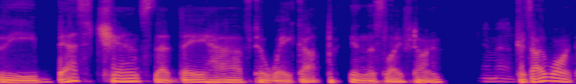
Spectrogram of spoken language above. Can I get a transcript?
the best chance that they have to wake up in this lifetime. Amen. Because I want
